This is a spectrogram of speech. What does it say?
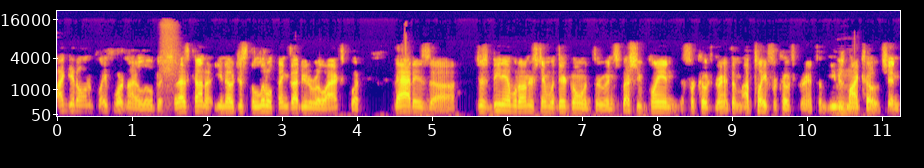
I get on and play Fortnite a little bit. So that's kind of you know just the little things I do to relax. But that is uh, just being able to understand what they're going through, and especially playing for Coach Grantham. I played for Coach Grantham; he was mm-hmm. my coach, and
